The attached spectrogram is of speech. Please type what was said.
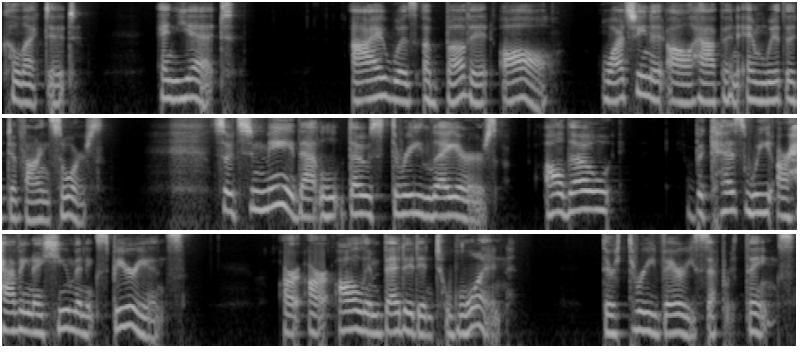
collected. And yet I was above it all, watching it all happen and with a divine source. So to me, that those three layers, although because we are having a human experience, are, are all embedded into one, they're three very separate things.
